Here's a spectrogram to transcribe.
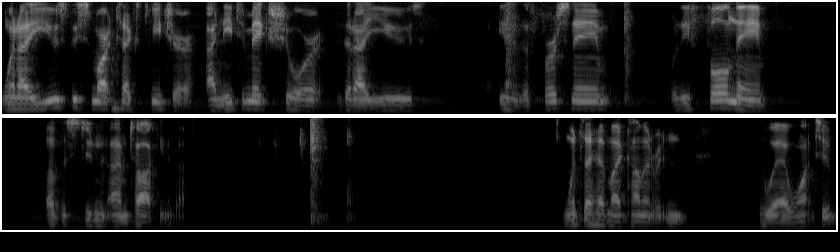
When I use the smart text feature, I need to make sure that I use either the first name or the full name of the student I'm talking about. Once I have my comment written the way I want to,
